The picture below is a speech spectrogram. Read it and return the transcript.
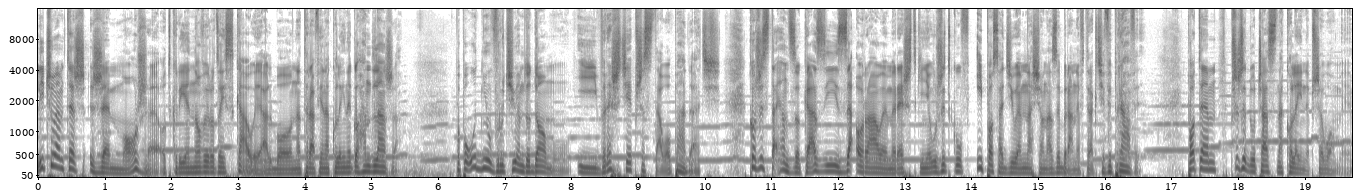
Liczyłem też, że może odkryję nowy rodzaj skały albo natrafię na kolejnego handlarza. Po południu wróciłem do domu i wreszcie przestało padać. Korzystając z okazji, zaorałem resztki nieużytków i posadziłem nasiona zebrane w trakcie wyprawy. Potem przyszedł czas na kolejne przełomy.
